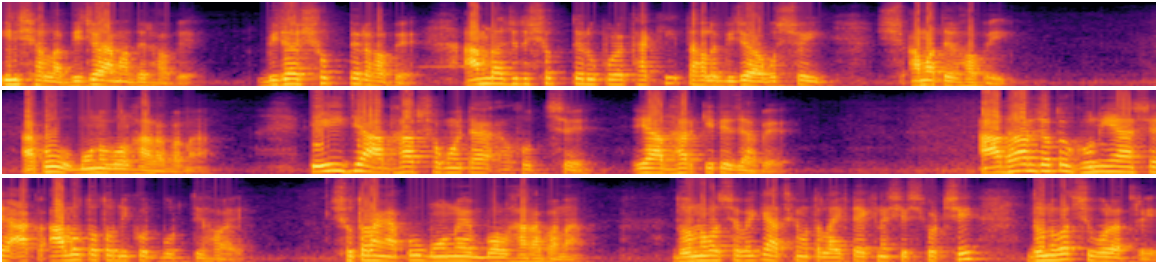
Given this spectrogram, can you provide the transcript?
ইনশাল্লাহ বিজয় আমাদের হবে। বিজয় সত্যের হবে। আমরা যদি সত্যের উপরে থাকি, তাহলে বিজয় অবশ্যই আমাদের হবেই। আপু, মনোবল হারাবা না। এই যে আধার সময়টা হচ্ছে, এই আধার কেটে যাবে। আধার যত ঘনিয়ে আসে আলো তত নিকটবর্তী হয়। সুতরাং আপু মনে বল হারাবা না। ধন্যবাদ সবাইকে, আজকের মতো লাইফটা এখানে শেষ করছি। ধন্যবাদ, শুভরাত্রি।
